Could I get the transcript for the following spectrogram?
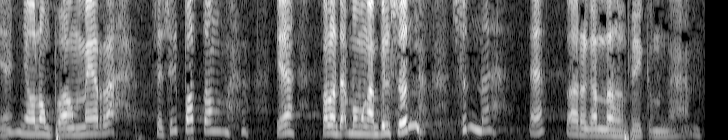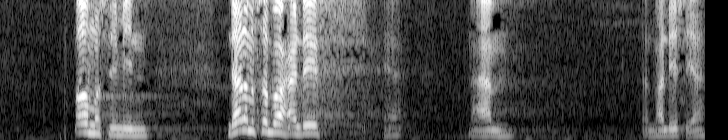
Ya, nyolong bawang merah, jadi potong. Ya, kalau tidak mau mengambil sun, sunnah. Ya, barakallahu fiikum. Nah, kaum muslimin, dalam sebuah hadis ya. Nah, dan hadis ya.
